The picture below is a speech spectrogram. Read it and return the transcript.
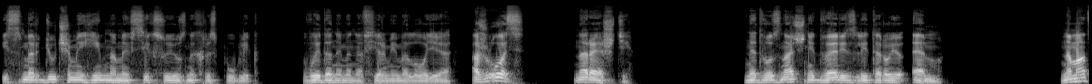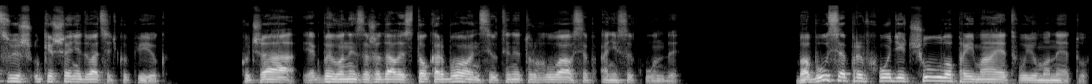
і смердючими гімнами всіх союзних республік, виданими на фірмі Мелодія. Аж ось нарешті. Недвозначні двері з літерою М. Намацуєш у кишені 20 копійок. Хоча, якби вони зажадали 100 карбованців, ти не торгувався б ані секунди. Бабуся при вході чуло приймає твою монету.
